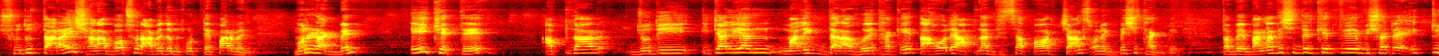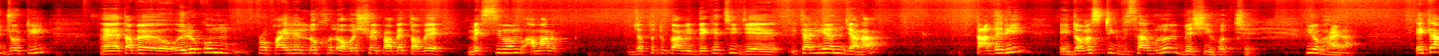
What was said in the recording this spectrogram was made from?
শুধু তারাই সারা বছর আবেদন করতে পারবেন। মনে রাখবেন, এই ক্ষেত্রে আপনার যদি ইটালিয়ান মালিক দ্বারা হয়ে থাকে, তাহলে আপনার ভিসা পাওয়ার চান্স অনেক বেশি থাকবে। তবে বাংলাদেশিদের ক্ষেত্রে বিষয়টা একটু জটিল। তবে ওই রকম প্রোফাইলের লোক হলে অবশ্যই পাবে। তবে ম্যাক্সিমাম আমার যতটুকু আমি দেখেছি যে ইটালিয়ান যারা, তাদেরই এই ডোমেস্টিক ভিসাগুলোই বেশি হচ্ছে। প্রিয় ভাইরা এটা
